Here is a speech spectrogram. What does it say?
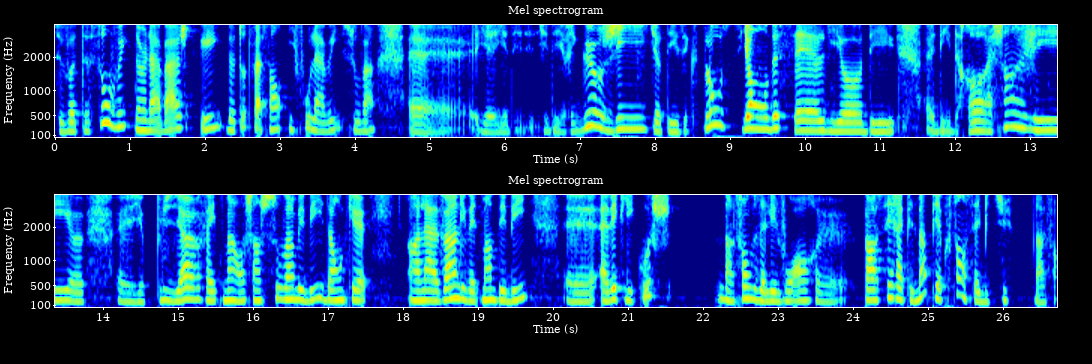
tu vas te sauver d'un lavage et de toute façon, il faut laver souvent. Euh, il, y a, des, régurgies, il y a des explosions de sel, il y a des, euh, draps à changer, euh, il y a plusieurs vêtements. On change souvent bébé. Donc, en lavant les vêtements de bébé avec les couches, dans le fond, vous allez le voir passer rapidement, puis après ça, on s'habitue, dans le fond.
